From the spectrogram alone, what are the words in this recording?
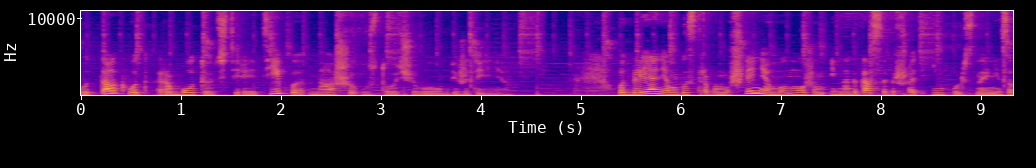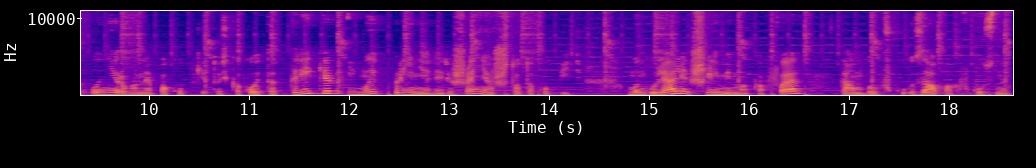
Вот так вот работают стереотипы, наши устойчивые убеждения. Под влиянием быстрого мышления мы можем иногда совершать импульсные, незапланированные покупки. То есть какой-то триггер, и мы приняли решение что-то купить. Мы гуляли, шли мимо кафе, там был вку запах вкусных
